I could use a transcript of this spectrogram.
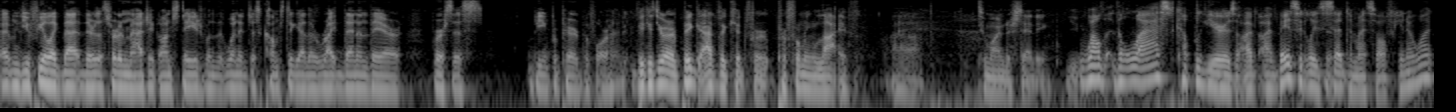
I mean, do you feel like that there's a certain magic on stage when the, when it just comes together right then and there versus being prepared beforehand? Because you're a big advocate for performing live, uh, to my understanding. You, Well, the last couple years, I've, I've basically said to myself, you know what?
